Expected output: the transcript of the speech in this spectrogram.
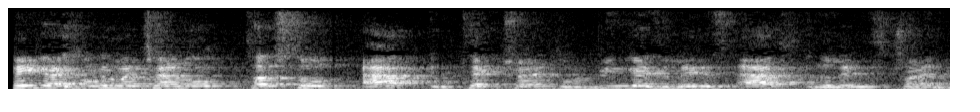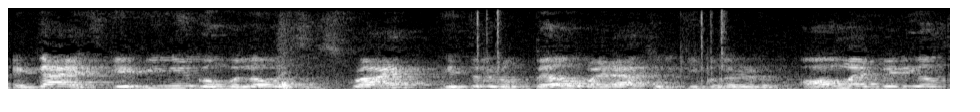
Hey guys, welcome to my channel, Touchtone App and Tech Trends, where we bring you guys the latest apps and the latest trends. And guys, if you're new, go below and subscribe. Hit the little bell right after to keep alerted of all my videos.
